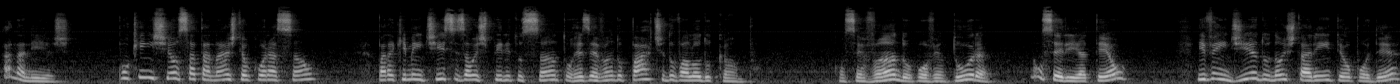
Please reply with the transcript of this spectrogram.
Ananias, por que encheu Satanás teu coração? Para que mentisses ao Espírito Santo, reservando parte do valor do campo. Conservando, porventura, não seria teu? E vendido não estaria em teu poder?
